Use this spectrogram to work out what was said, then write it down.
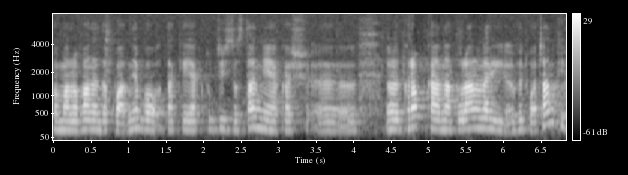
pomalowane dokładnie, bo takie jak tu gdzieś zostanie jakaś e, kropka naturalnej wytłaczanki e,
